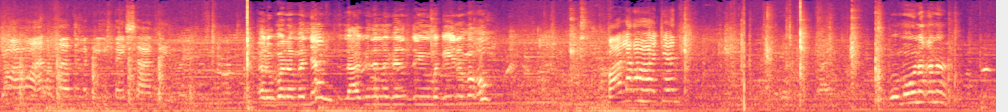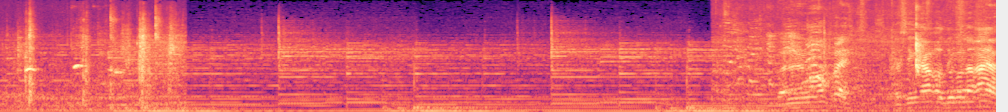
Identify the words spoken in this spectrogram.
Yung mga anak natin naghihintay sa atin. Ano ba naman yan? Lagi na lang ganito yung mag-iinom ako. Bahala ka nga dyan. Bumauna ka na. Paano na mga pre? Kasing na ako, di ko na kaya.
